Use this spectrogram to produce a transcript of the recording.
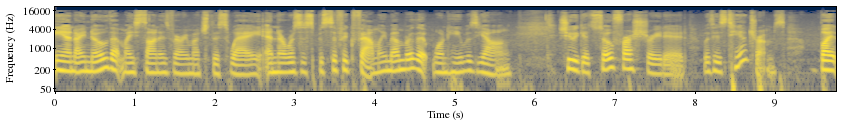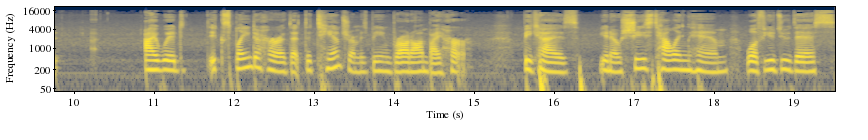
And I know that my son is very much this way. And there was a specific family member that when he was young, she would get so frustrated with his tantrums but I would explain to her that the tantrum is being brought on by her because you know she's telling him well if you do this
